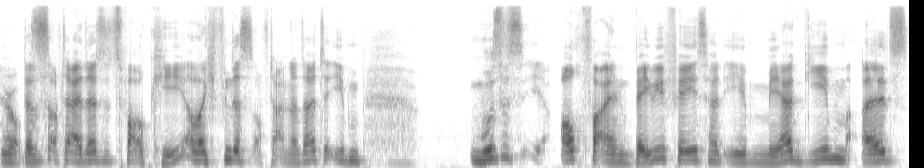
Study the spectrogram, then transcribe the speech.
Ja. Das ist auf der einen Seite zwar okay, aber ich finde, dass auf der anderen Seite eben muss es auch für einen Babyface halt eben mehr geben, als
